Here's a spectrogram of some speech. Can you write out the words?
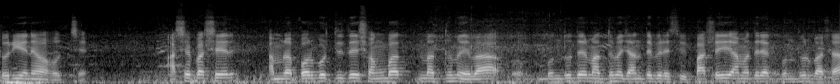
সরিয়ে নেওয়া হচ্ছে। আশেপাশের আমরা পরবর্তীতে সংবাদ মাধ্যমে বা বন্ধুদের মাধ্যমে জানতে পেরেছি। পাশেই আমাদের এক বন্ধুর বাসা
